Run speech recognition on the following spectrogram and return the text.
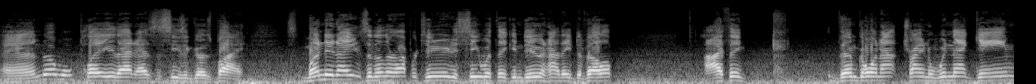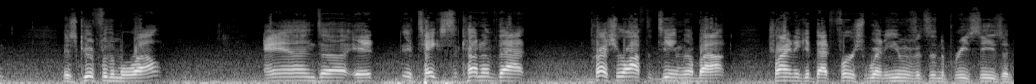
And uh, we'll play that as the season goes by. Monday night is another opportunity to see what they can do and how they develop. I think them going out trying to win that game is good for the morale, and uh, it it takes kind of that pressure off the team about trying to get that first win, even if it's in the preseason,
